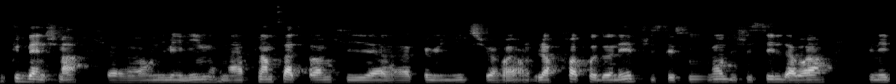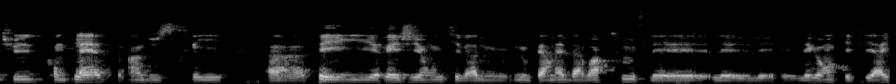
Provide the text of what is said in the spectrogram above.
beaucoup de benchmarks euh, en emailing, on a plein de plateformes qui communiquent sur leurs propres données, puis c'est souvent difficile d'avoir une étude complète, industrie, euh, pays, région, qui va nous, permettre d'avoir tous les, grands KPI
